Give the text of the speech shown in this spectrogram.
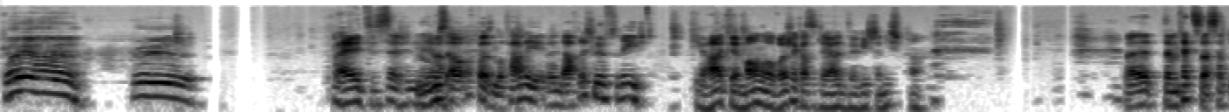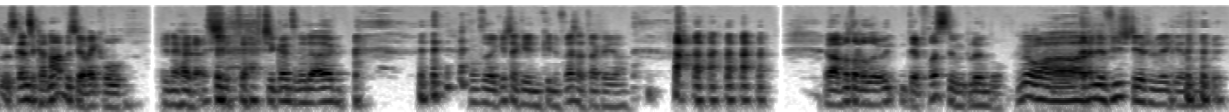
Geil! Geil! Weil das ist ja schon. Man ja, muss aber aufpassen, der Fari, wenn da Frischluft riecht. ja, der machen noch Räucherkasse und der riecht ja nicht mehr. Weil dann fetzt das, hat das ganze Cannabis ja weggerufen. Genau, der, ist schon, der hat schon ganz rote Augen. Hoffentlich der kriegt er keine, keine Fressattacke, ja. ja, wird aber da unten der Brüstung plündert. Boah, alle Fischstäbchen weg.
